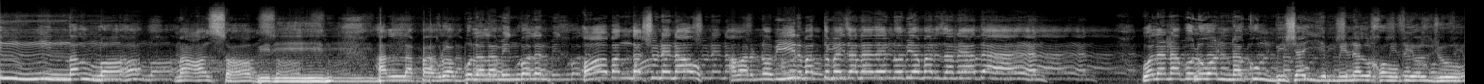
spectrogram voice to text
ইন্নাল্লাহা মা'আস সাবিরিন আল্লাহ পাক রব্বুল আলামিন বলেন, ও বান্দা, শুনে নাও, আমার নবীর মাধ্যমে জানায় দেন নবী আমার জানায় দেন। ولنبلونكم بشيء من الخوف والجوع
